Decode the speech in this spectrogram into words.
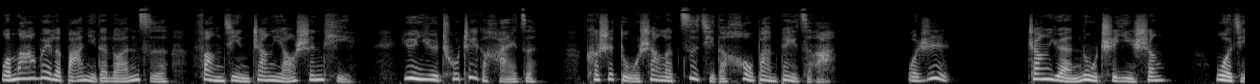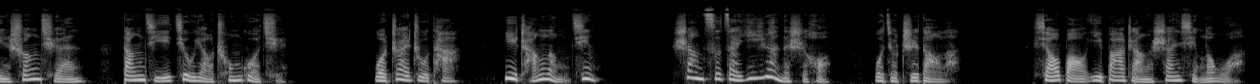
我妈为了把你的卵子放进张瑶身体，孕育出这个孩子。”可是赌上了自己的后半辈子啊！我日！张远怒斥一声，握紧双拳，当即就要冲过去。我拽住他，异常冷静。上次在医院的时候，我就知道了。小宝一巴掌扇醒了我。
